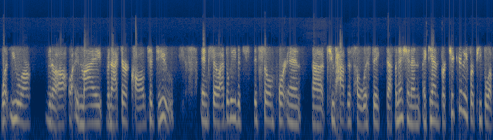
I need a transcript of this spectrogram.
what you are, you know, uh, in my vernacular, called to do. And so I believe it's it's so important uh, to have this holistic definition. And again, particularly for people of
